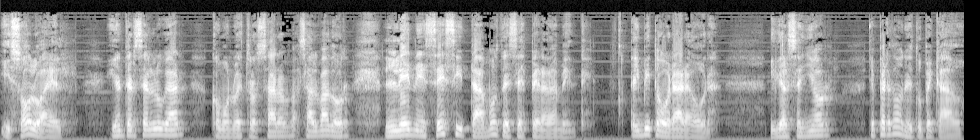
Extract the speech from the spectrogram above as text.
y solo a Él. Y en tercer lugar, como nuestro Salvador, le necesitamos desesperadamente. Te invito a orar ahora. Dile al Señor que perdone tu pecado.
